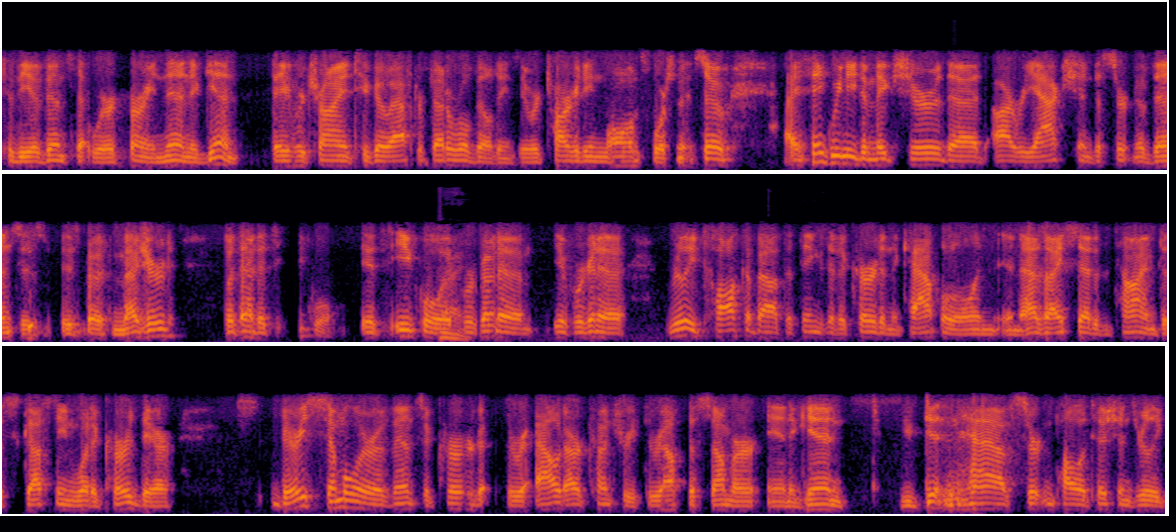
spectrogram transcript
to the events that were occurring then. Again, they were trying to go after federal buildings. They were targeting law enforcement. So I think we need to make sure that our reaction to certain events is, is both measured, but that it's equal. It's equal right. if we're gonna if we're gonna really talk about the things that occurred in the Capitol and, and as I said at the time, discussing what occurred there very similar events occurred throughout our country throughout the summer. And again, you didn't have certain politicians really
